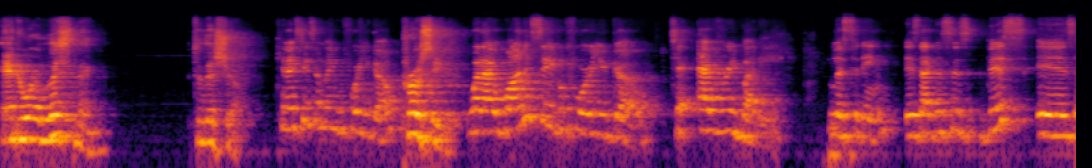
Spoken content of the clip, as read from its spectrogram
and who are listening to this show. Can I say something before you go? Proceed. What I want to say before you go to everybody listening is that this is this is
